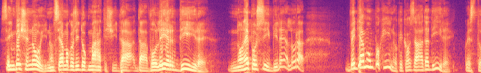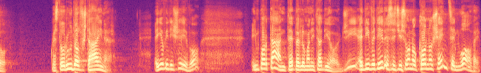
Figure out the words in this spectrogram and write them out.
Se invece noi non siamo così dogmatici da, da voler dire non è possibile, allora vediamo un pochino che cosa ha da dire questo, questo Rudolf Steiner. E io vi dicevo, importante per l'umanità di oggi è di vedere se ci sono conoscenze nuove.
